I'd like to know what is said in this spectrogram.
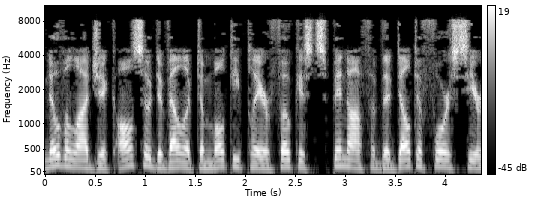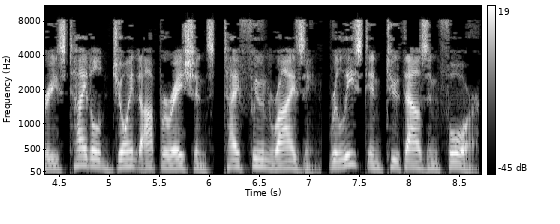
Novalogic also developed a multiplayer-focused spin-off of the Delta Force series titled Joint Operations, Typhoon Rising, released in 2004.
